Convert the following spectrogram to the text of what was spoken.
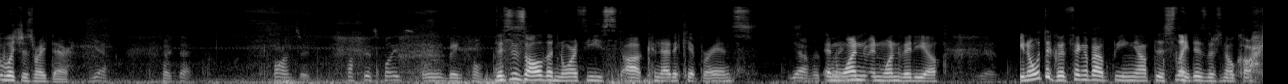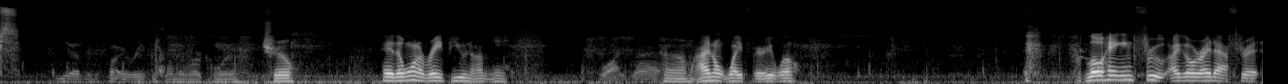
which is right there. Yeah, right there. Sponsored. Fuck this place. Go to Bank Hometown. This is all the Northeast uh, Connecticut brands yeah, in one in one video. Yeah. You know what the good thing about being out this late is? There's no cars. Yeah, but there's probably rapists on the corner. True. Hey, they want to rape you, not me. Why is that? Um, I don't wipe very well. Low hanging fruit, I go right after it.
